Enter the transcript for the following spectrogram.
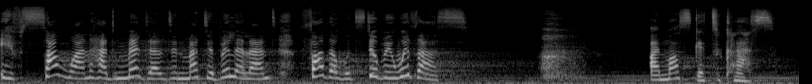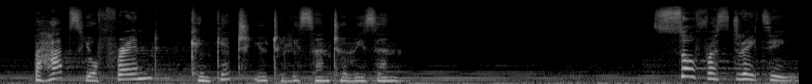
If someone had meddled in Matabeleland, father would still be with us. I must get to class. Perhaps your friend can get you to listen to reason. So frustrating.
